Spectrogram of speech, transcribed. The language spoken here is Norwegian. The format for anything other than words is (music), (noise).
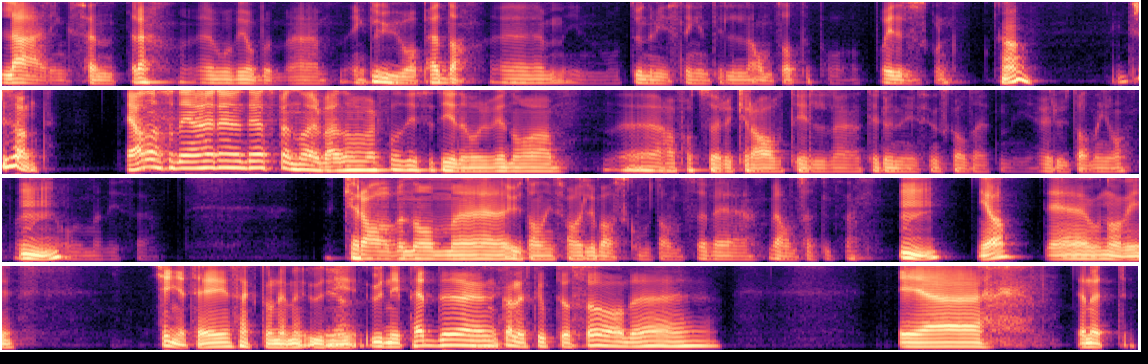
læringssenteret, eh, hvor vi jobber med egentlig UOPED da, eh, inn mot undervisningen til ansatte på, på idrettshøyskolen. Ja, interessant. Ja, altså det, er, det er et spennende arbeid, og i hvert fall i disse tider hvor vi nå eh, har fått større krav til, til undervisningskvaliteten i høyere utdanning òg. Mm kravene om uh, utdanningsfaglig basekompetanse ved, ved ansettelse. Mm. Ja, det er jo noe vi kjenner til i sektoren, det med uni, ja. Uniped eh, kalles det opp til også. og det er, det er et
